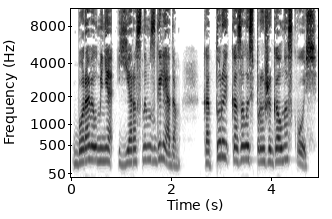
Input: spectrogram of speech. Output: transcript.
буравил меня яростным взглядом, который, казалось, прожигал насквозь.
